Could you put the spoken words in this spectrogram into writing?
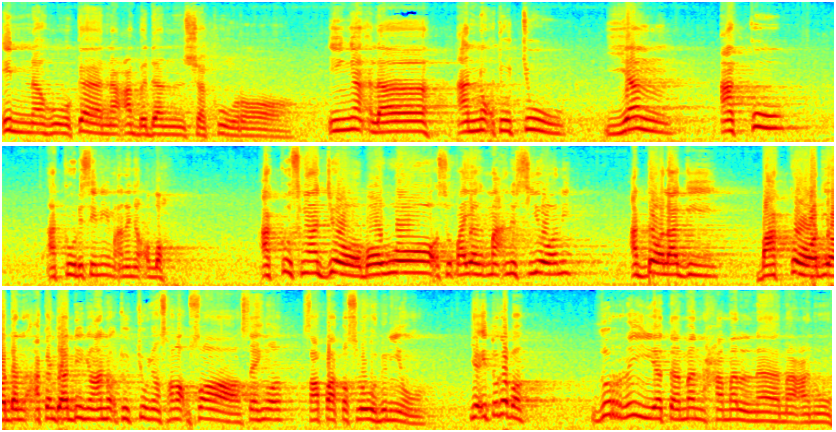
innahu kana 'abdan syakura ingatlah anak cucu yang aku aku di sini maknanya Allah. Aku sengaja bawa supaya manusia ni ada lagi baka dia dan akan jadinya anak cucu yang sangat besar sehingga sampai ke seluruh dunia. Iaitu apa? Zurriyata man hamalna ma'anuh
